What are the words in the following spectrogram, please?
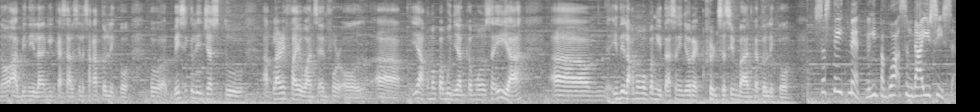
no? Abi nila naging kasal sila sa katoliko. So basically just to uh, clarify once and for all uh, yeah kung magpabunyag ka mo sa iya um, hindi lang mo magpangita sa inyong record sa simbahan katoliko. Sa statement nga ginpagwa sang diocese,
